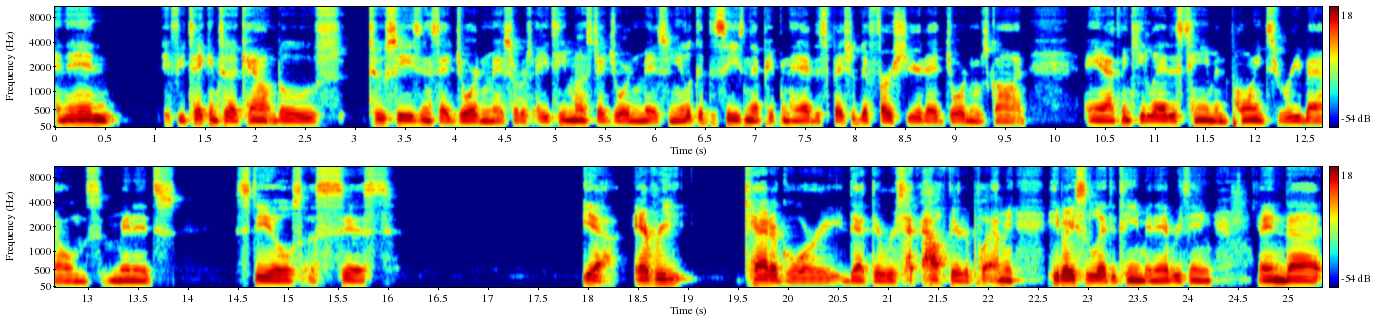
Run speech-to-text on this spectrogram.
And then if you take into account those two seasons that Jordan missed, or those 18 months that Jordan missed, and you look at the season that Pippen had, especially the first year that Jordan was gone, and I think he led his team in points, rebounds, minutes, steals, assists. Yeah, every category that there was out there to play. I mean, he basically led the team in everything. And uh,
